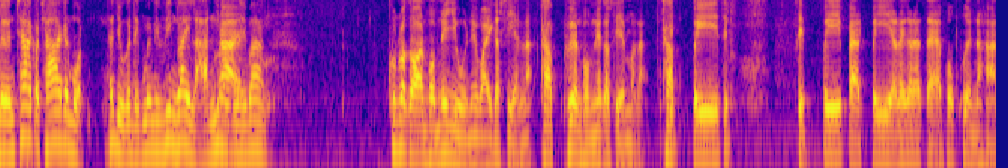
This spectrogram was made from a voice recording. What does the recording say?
เดินช้าก็ช้ากันหมด ถ้าอยู่กับเด็กมันวิ่งไล่หลานบ้างใช่ อะไรบ้าง คุณประกรณ์ผมได้อยู่ในวัยเกษียณละครับเพื่อนผมเนี่ยเกษียณหมดละครับ สิปีสิบสิบปีแปดปีอะไรก็แล้ว แต่พวกเพื่อนทหาร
